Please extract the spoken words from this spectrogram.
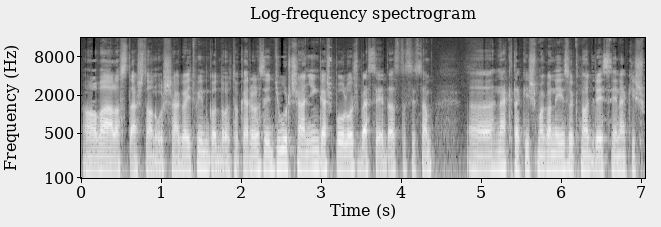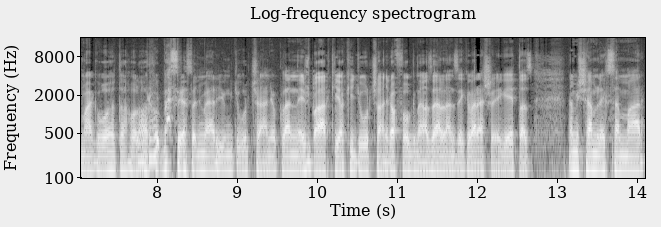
a választás tanulságait. Mint gondoltok erről? Egy Gyurcsány inges pólós beszéd, azt azt hiszem nektek is, meg a nézők nagy részének is megvolt, ahol arról beszélt, hogy merjünk gyurcsányok lenni, és bárki, aki gyurcsányra fogná az ellenzék vereségét, az nem is emlékszem már,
